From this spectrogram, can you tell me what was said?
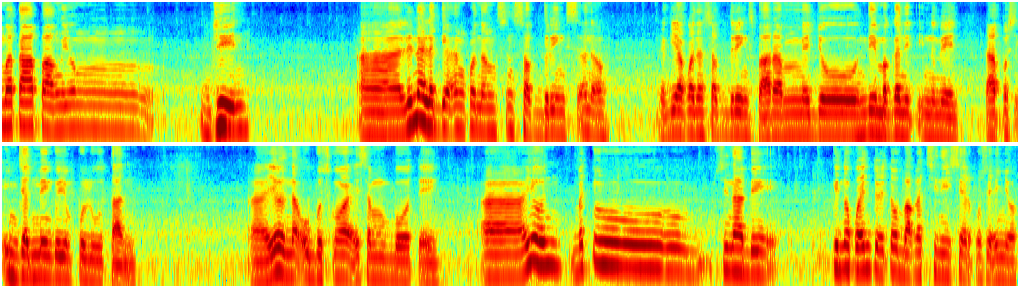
matapang yung gin. Ah, linalagyan ko ng soft drinks, ano, lagyan ko ng soft drinks para medyo hindi maganit inumin. Tapos Indian mango yung pulutan. Ah, yun, naubos ko nga isang bote. Ah, yun, ba't ko sinabi kinukwento ito, bakit sinishare ko sa inyo?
